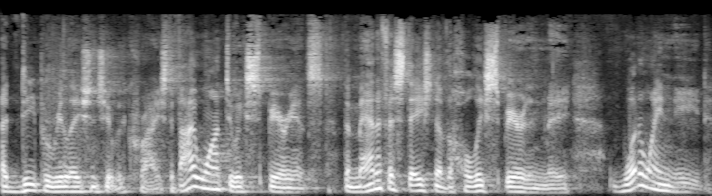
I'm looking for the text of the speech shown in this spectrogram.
a deeper relationship with Christ, if I want to experience the manifestation of the Holy Spirit in me, what do I need?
